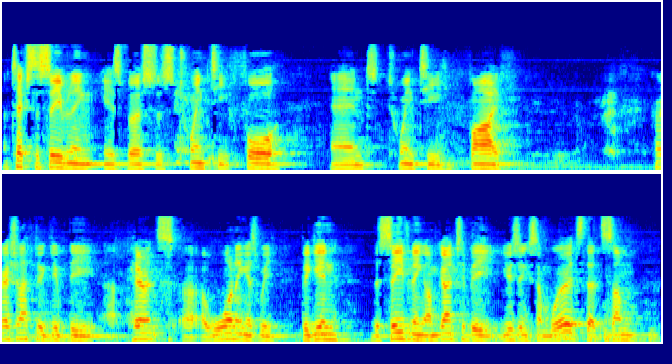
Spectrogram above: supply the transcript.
Our text this evening is verses 24 and 25. Congregation, I have to give the uh, parents uh, a warning as we begin this evening. I'm going to be using some words that some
